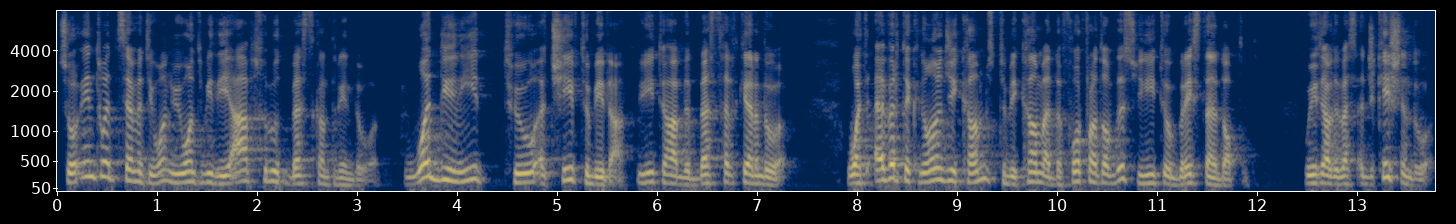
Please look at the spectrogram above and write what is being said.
So in 2071, we want to be the absolute best country in the world. What do you need to achieve to be that? You need to have the best healthcare in the world. Whatever technology comes to become at the forefront of this, you need to embrace and adopt it. We need to have the best education in the world,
